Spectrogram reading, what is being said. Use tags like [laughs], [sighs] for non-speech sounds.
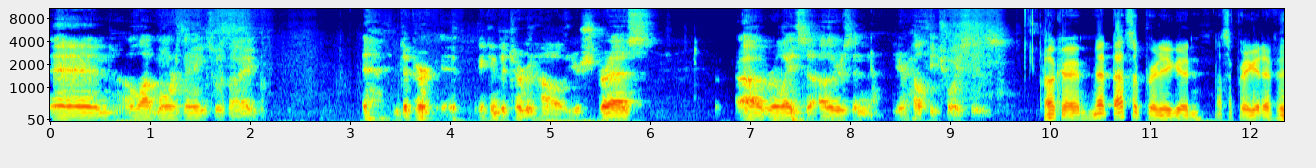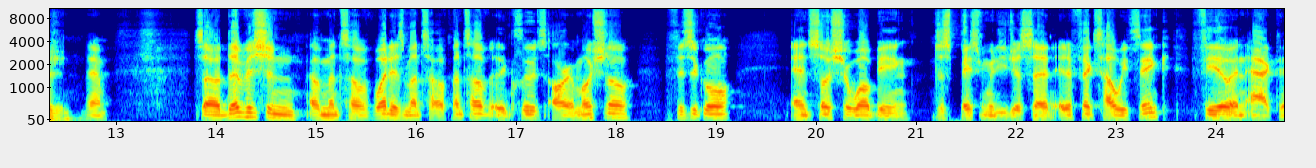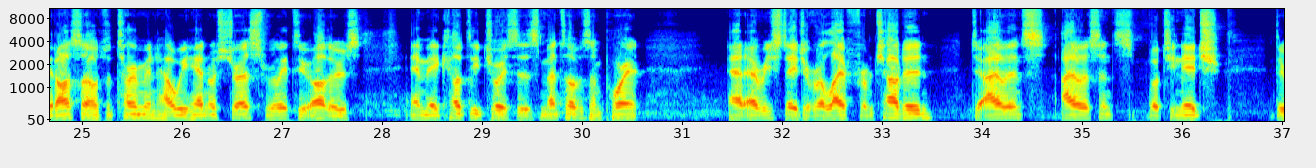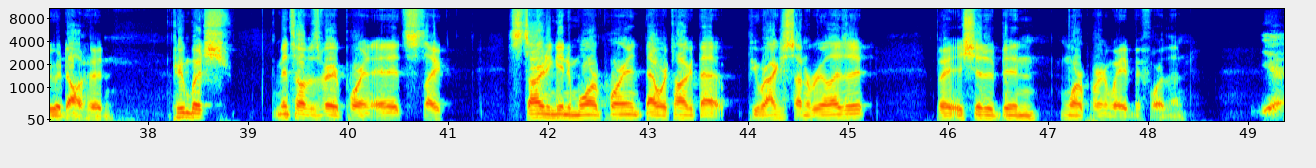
and a lot more things with like it, can determine how your stress uh, relates to others and your healthy choices. Okay, that, that's a pretty good that's a pretty good division. Damn. So division of mental health. What is mental health? Mental health includes our emotional, physical, and social well-being. Just based on what you just said, it affects how we think, feel, and act. It also helps determine how we handle stress, relate to others, and make healthy choices. Mental health is important at every stage of our life, from childhood to adolescence, adolescence, well, teenage, through adulthood. Pretty much mental health is very important and it's like starting getting more important that we're talking that people are actually starting to realize it but it should have been more important way before then Yeah.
